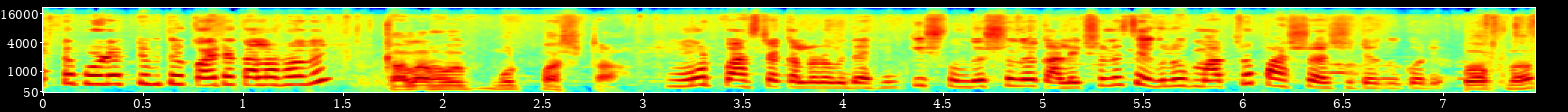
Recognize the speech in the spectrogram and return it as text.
একটা প্রোডাক্টের ভিতর কয়টা কালার হবে? কালার হবে মোট পাঁচটা। মোট পাঁচটা কালার হবে দেখেন কি সুন্দর সুন্দর কালেকশন আছে। এগুলো মাত্র পাঁচশো আশি টাকা করে। তো আপনার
